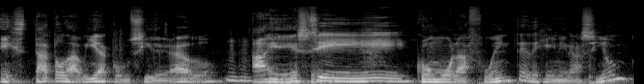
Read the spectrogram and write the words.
está todavía considerado AES como la fuente de generación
